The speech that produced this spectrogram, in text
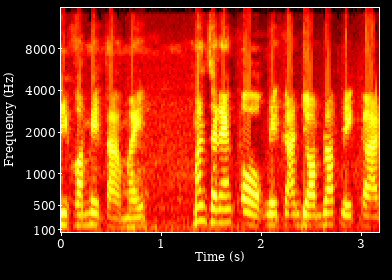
มีความเมตตาไหม มันแสดงออกในการยอมรับในการ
